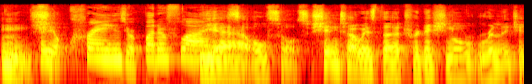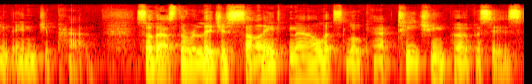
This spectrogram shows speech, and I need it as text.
嗯，所以有 cranes, your butterflies. Yeah, all sorts. Shinto is the traditional religion in Japan. So that's the religious side. Now let's look at teaching purposes.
